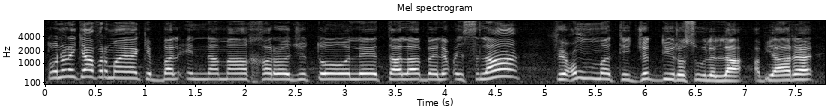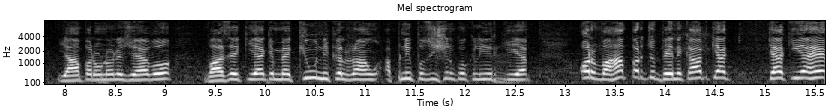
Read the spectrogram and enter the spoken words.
تو انہوں نے کیا فرمایا کہ بل انما خرجتو لطلب الاسلام فی امت جدی رسول اللہ۔ اب یار یہاں پر انہوں نے جو ہے وہ واضح کیا کہ میں کیوں نکل رہا ہوں اپنی پوزیشن کو کلیئر کیا۔ اور وہاں پر جو بے نقاب کیا کیا کیا ہے؟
